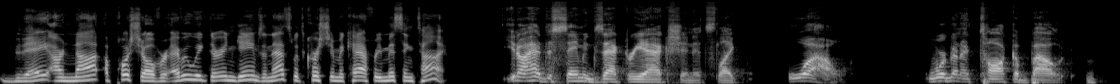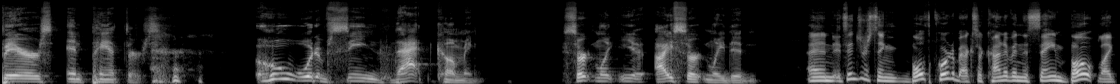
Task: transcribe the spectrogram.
they are not a pushover. Every week they're in games, and that's with Christian McCaffrey missing time. You know, I had the same exact reaction. It's like, wow, we're going to talk about Bears and Panthers. Who would have seen that coming? Certainly, you know, I certainly didn't. And it's interesting, both quarterbacks are kind of in the same boat. Like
